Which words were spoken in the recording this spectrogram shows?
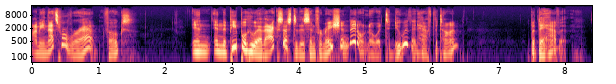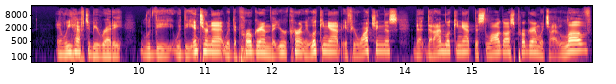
I mean, that's where we're at, folks. And, and the people who have access to this information, they don't know what to do with it half the time, but they have it. And we have to be ready with the with the internet, with the program that you're currently looking at. If you're watching this, that, that I'm looking at, this Logos program, which I love,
